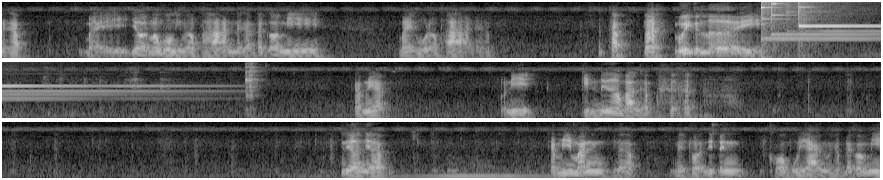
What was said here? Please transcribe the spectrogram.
นะครับ ใบยอดมะม่วงหิมพานต์นะครับ แล้วก็มีใบโหระพานะครับ ครับมาลุยกันเลย ครับนี้ครับ วันนี้กินเนื้อบ้างครับเนื้อเนี่ยครับ จะมีมันนะครับ ในส่วนที่เป็น คอหมูย่างนะครับ แล้วก็มี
